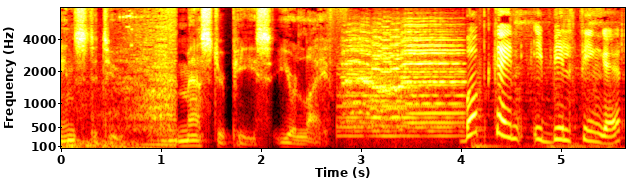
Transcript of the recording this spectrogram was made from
Institute. Masterpiece Your Life. Bob Kane y Bill Finger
